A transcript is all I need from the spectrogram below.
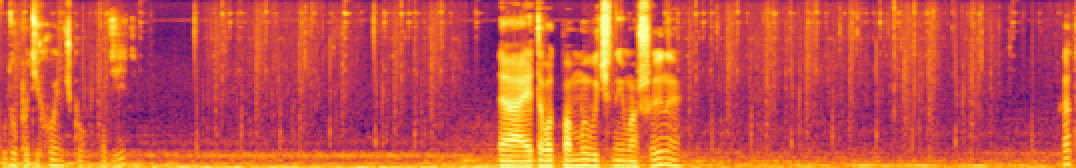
Буду потихонечку выходить. Да, это вот помывочные машины. Кат.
